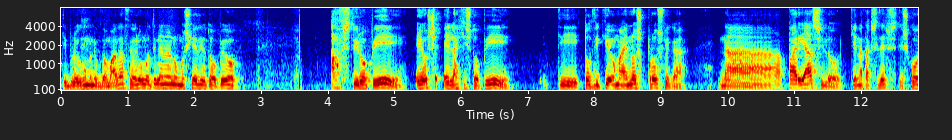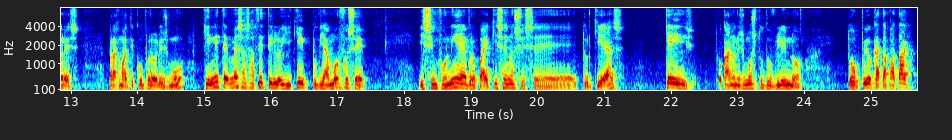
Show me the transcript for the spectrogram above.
την προηγούμενη εβδομάδα. Θεωρούμε ότι είναι ένα νομοσχέδιο το οποίο αυστηροποιεί έως ελαχιστοποιεί το δικαίωμα ενός πρόσφυγα να πάρει άσυλο και να ταξιδέψει στις χώρες πραγματικού προορισμού κινείται μέσα σε αυτή τη λογική που διαμόρφωσε η Συμφωνία Ευρωπαϊκής Ένωσης ε, Τουρκίας και ο κανονισμός του Δουβλίνου το οποίο καταπατά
